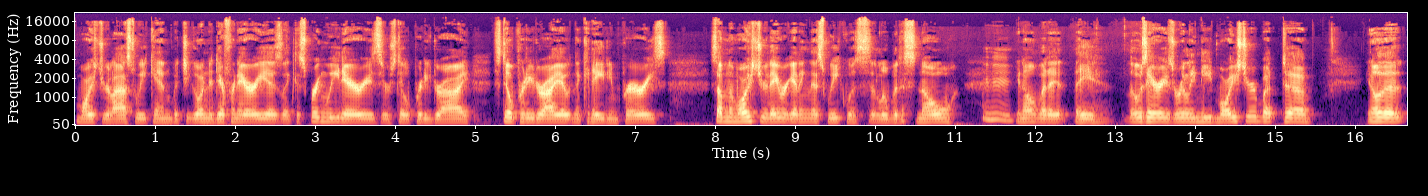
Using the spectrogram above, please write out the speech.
moisture last weekend, but you go into different areas like the spring wheat areas are still pretty dry, still pretty dry out in the Canadian prairies. Some of the moisture they were getting this week was a little bit of snow, hmm you know, but it, they those areas really need moisture. But uh, you know, the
